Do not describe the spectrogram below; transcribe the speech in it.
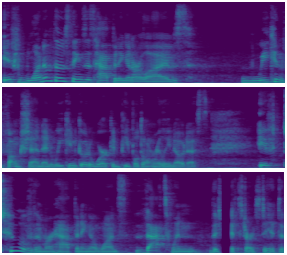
If one of those things is happening in our lives we can function and we can go to work and people don't really notice. If two of them are happening at once that's when the shit starts to hit to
